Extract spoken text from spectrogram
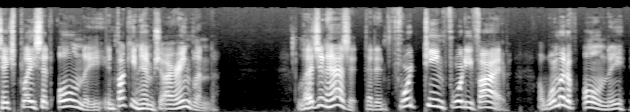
takes place at Olney in Buckinghamshire, England. Legend has it that in 1445 a woman of Olney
